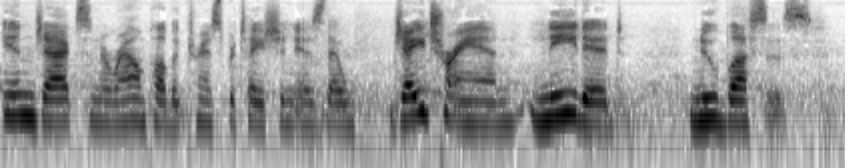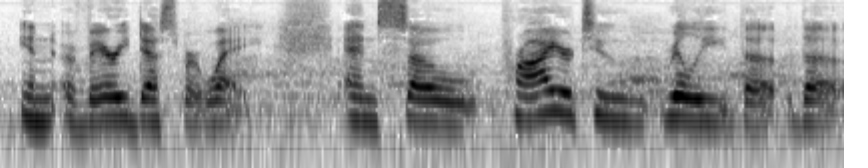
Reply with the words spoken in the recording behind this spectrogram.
in Jackson around public transportation is that JTRAN needed new buses in a very desperate way. And so prior to really the the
